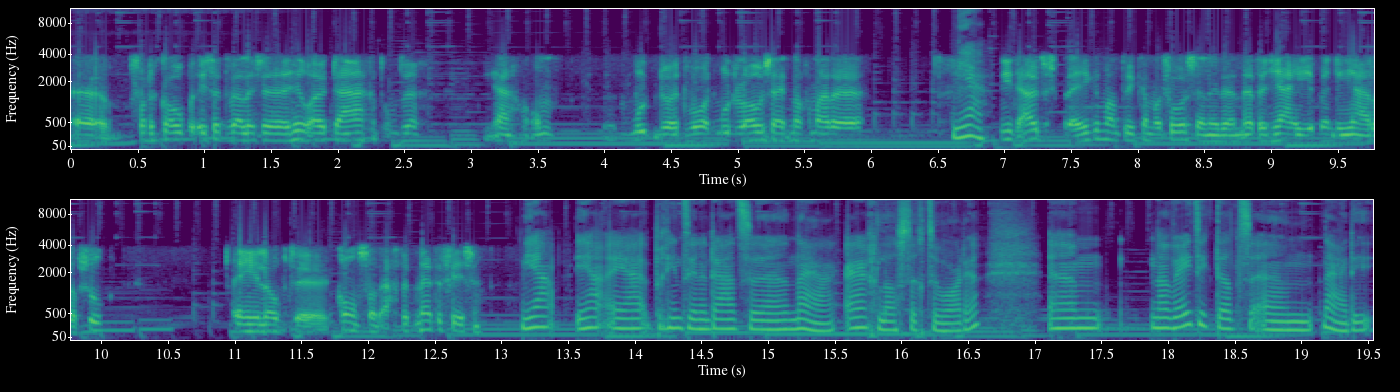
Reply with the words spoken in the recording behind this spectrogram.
uh, voor de koper is het wel eens heel uitdagend om, te, ja, om moed, het woord moedeloosheid nog maar uh, ja. niet uit te spreken. Want ik kan me voorstellen, net als jij, je bent een jaar op zoek. En je loopt constant achter het net te vissen. Ja, ja, ja het begint inderdaad nou ja, erg lastig te worden. Um, nou weet ik dat um, nou ja, die,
